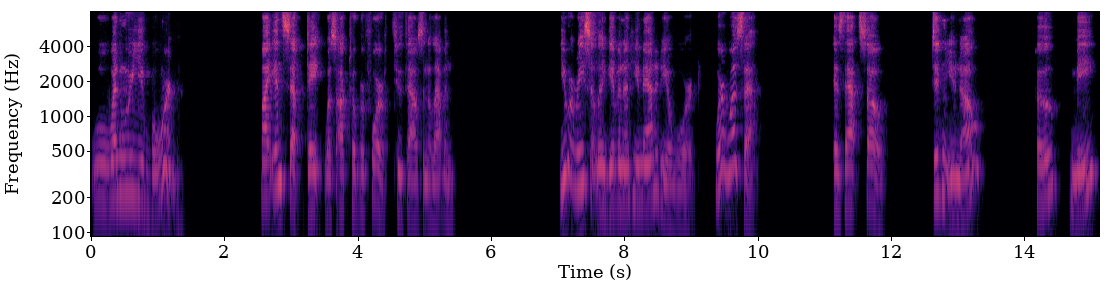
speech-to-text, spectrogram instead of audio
Well, when were you born? My incept date was October 4th, 2011. You were recently given a Humanity Award. Where was that? Is that so? Didn't you know? Who? Me?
